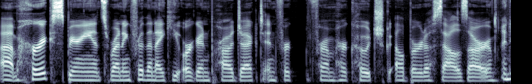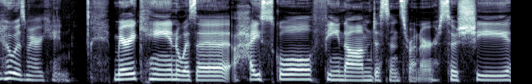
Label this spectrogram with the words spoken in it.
um, her experience running for the Nike Oregon Project and for, from her coach, Alberto Salazar. And who was Mary Cain? Mary Cain was a high school phenom distance runner. So she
